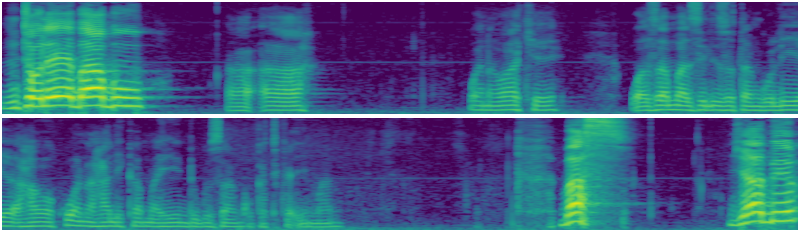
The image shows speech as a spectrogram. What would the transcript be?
Mtolee babu. Aa, wanawake wazama zilizotangulia hawakuwa na hali kama hii ndugu zangu katika imani basi jabir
